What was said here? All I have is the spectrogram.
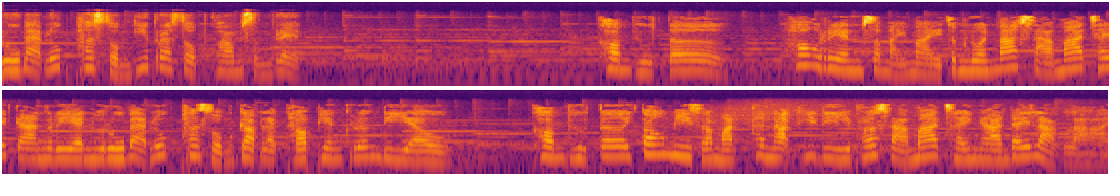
รู้แบบลูกผสมที่ประสบความสำเร็จ คอมพิวเตอร์ห้องเรียนสมัยใหม่จำนวนมากสามารถใช้การเรียนรู้แบบลูกผสมกับแล็ปท็อปเพียงเครื่องเดียว คอมพิวเตอร์ต้องมีสมรรถนะที่ดี เพราะสามารถใช้งานได้หลากหลาย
